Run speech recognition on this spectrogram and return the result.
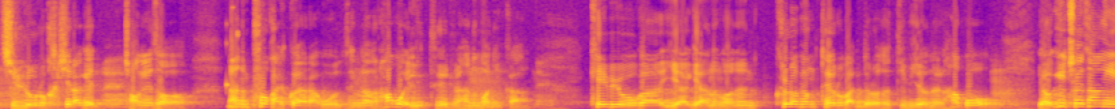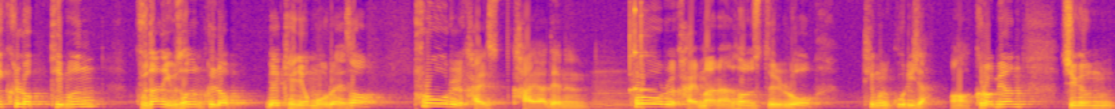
진로를 확실하게 네. 정해서 나는 프로 갈 거야라고 생각을 하고 엘리트를 하는 거니까 네, KBO가 이야기하는 거는 클럽 형태로 만들어서 디비전을 하고 음. 여기 최상위 클럽 팀은 구단의 유소년 클럽의 개념으로 해서 프로를 갈, 수- 가야 되는 음. 프로를 갈 만한 선수들로 팀을 꾸리자. 어, 그러면 지금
